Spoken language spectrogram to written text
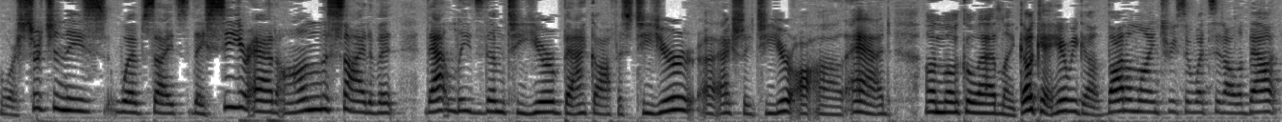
who are searching these websites, they see your ad on the side of it, that leads them to your back office, to your, uh, actually, to your uh, uh ad on Local Ad Link. Okay, here we go. Bottom line, Teresa, what's it all about?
